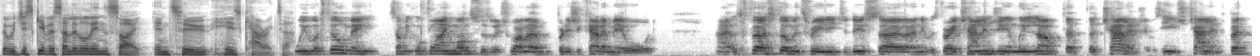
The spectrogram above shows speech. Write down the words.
that would just give us a little insight into his character. We were filming something called Flying Monsters, which won a British Academy Award. Uh, it was the first film in 3D to do so, and it was very challenging, and we loved the, the challenge. It was a huge challenge, but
